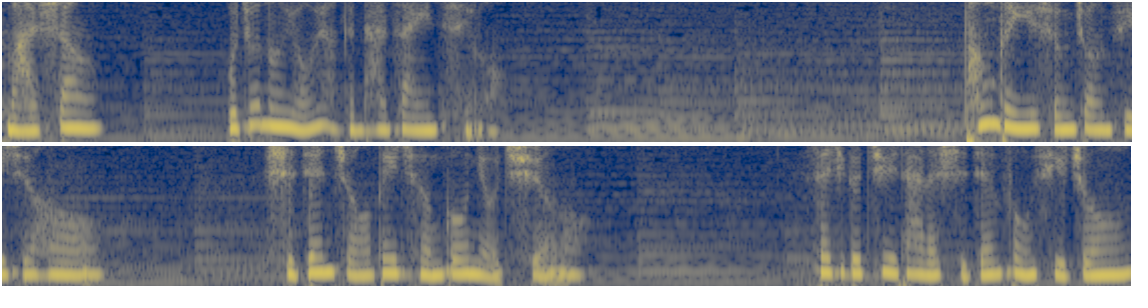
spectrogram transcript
马上我就能永远跟他在一起了。砰的一声撞击之后，时间轴被成功扭曲了，在这个巨大的时间缝隙中，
